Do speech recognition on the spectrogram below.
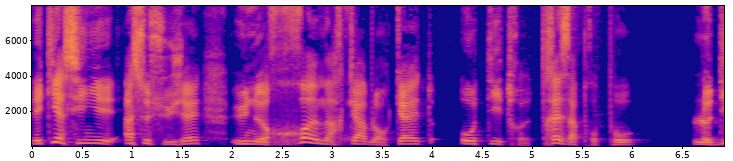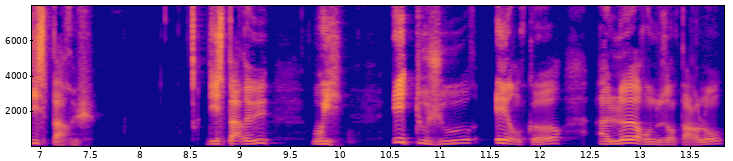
et qui a signé à ce sujet une remarquable enquête au titre très à propos Le disparu. Disparu, oui, et toujours et encore, à l'heure où nous en parlons,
